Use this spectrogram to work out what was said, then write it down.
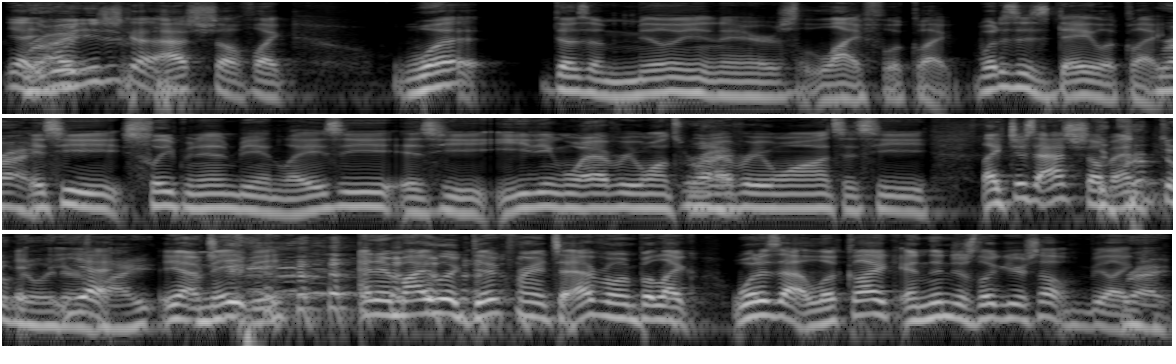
Yeah, well, you just gotta ask yourself, like, what does a millionaire's life look like? What does his day look like? Right. Is he sleeping in, being lazy? Is he eating whatever he wants, whenever he wants? Is he like just ask yourself? The crypto millionaire yeah, might. yeah, maybe. and it might look different to everyone, but like, what does that look like? And then just look at yourself and be like, Right.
